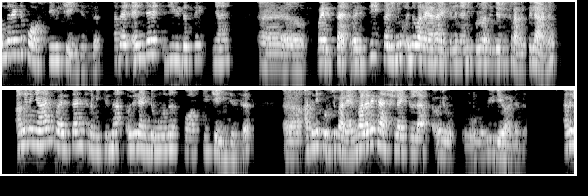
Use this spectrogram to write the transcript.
ഒന്ന് രണ്ട് പോസിറ്റീവ് ചേഞ്ചസ്. അത് എന്റെ ജീവിതത്തിൽ ഞാൻ വരുത്താൻ വരുത്തി കഴിഞ്ഞു എന്ന് പറയാറായിട്ടില്ല. ഞാൻ ഇപ്പോഴും അതിന്റെ ഒരു ശ്രമത്തിലാണ്. അങ്ങനെ ഞാൻ വരുത്താൻ ശ്രമിക്കുന്ന ഒരു രണ്ട് മൂന്ന് പോസിറ്റീവ് ചേഞ്ചസ് അതിനെക്കുറിച്ച് പറയാൻ വളരെ കാഷ്വൽ ആയിട്ടുള്ള ഒരു വീഡിയോ ആണിത്. അതിൽ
